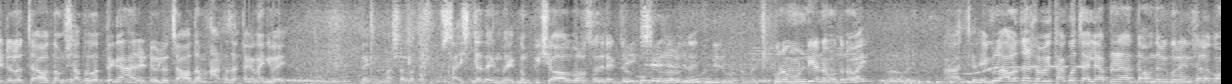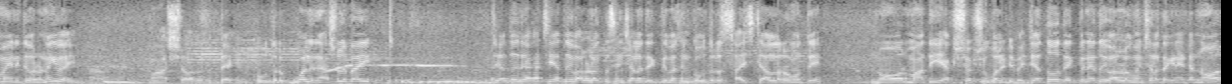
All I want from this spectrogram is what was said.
এটা হলো চাওয়া দাম সাত হাজার টাকা আর এটা হলো চাওয়া দাম আট হাজার টাকা নাকি ভাই? দেখেন মাসাল্লাহ সাইজটা দেখেন ভাই একদম বিশাল বড় সাইজের একদম পুরো মুন্ডিয়ানের মতো না ভাই। আচ্ছা এগুলো আলোচনা সবাই থাকব, চাইলে আপনারা দাম দামি করে ইনশাল্লাহ কমাই নিতে পারো, নাকি ভাই? দর্শক দেখেন, কবুতর কোয়ালিটি আসলে ভাই, যেহেতু দেখাচ্ছি, এতই ভালো লাগতেছে, ইনশাল্লাহ দেখতে পাচ্ছেন কবুতরের সাইজটা আল্লাহর মতে নর মাদি একশো একশো কোয়ালিটি ভাই। যত দেখবেন এতই ভালো লাগবে ইনশাল্লাহ দেখেন এটা নর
